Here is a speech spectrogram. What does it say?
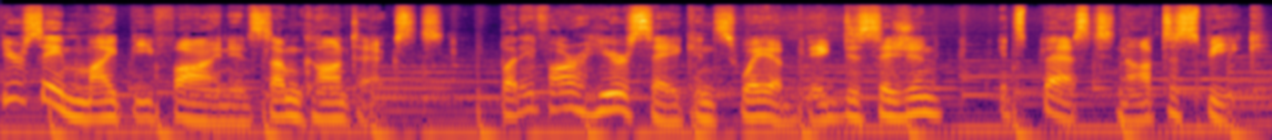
Hearsay might be fine in some contexts, but if our hearsay can sway a big decision, it's best not to speak.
